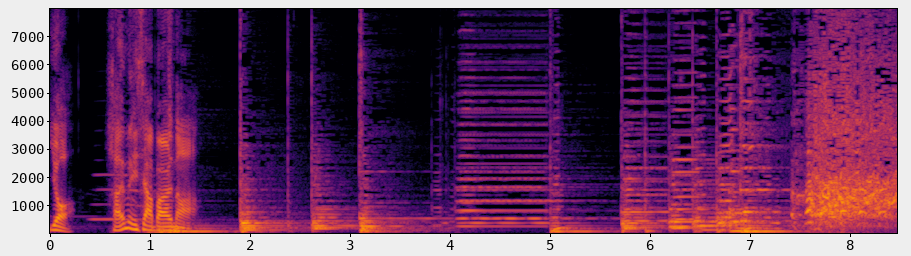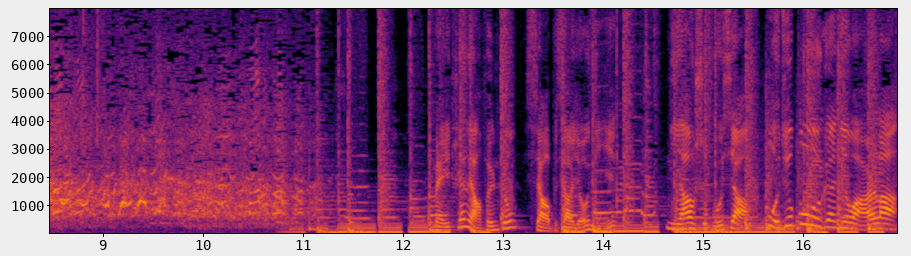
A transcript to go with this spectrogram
哟，还没下班呢。每天两分钟，笑不笑由你。你要是不笑，我就不跟你玩了。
